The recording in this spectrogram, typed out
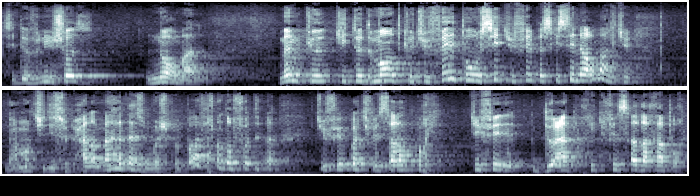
C'est devenu une chose normale. Même que qui te demande que tu fais, toi aussi tu fais parce que c'est normal. Normalement tu dis Subhanallah, moi je peux pas prendre en photo. Tu fais quoi? Tu fais salat pour qui? Tu fais dua pour qui? Tu fais sadaqa pour qui?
